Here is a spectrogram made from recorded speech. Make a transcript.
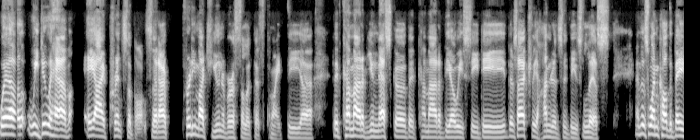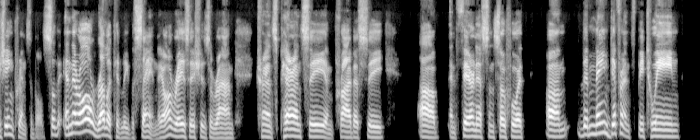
Well, we do have AI principles that are pretty much universal at this point. The uh, they've come out of UNESCO, they've come out of the OECD. There's actually hundreds of these lists and there's one called the Beijing Principles. So, and they're all relatively the same. They all raise issues around transparency and privacy uh, and fairness and so forth. Um, the main difference between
